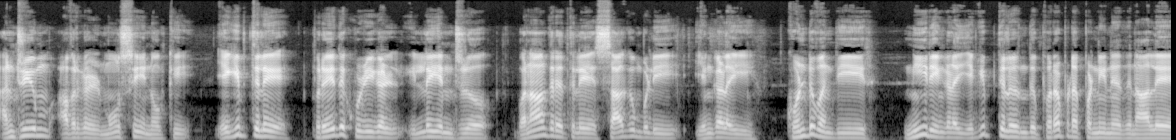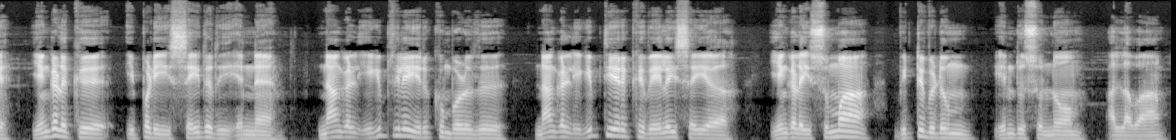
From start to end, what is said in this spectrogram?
அன்றியும் அவர்கள் மோசையை நோக்கி எகிப்திலே பிரேத குழிகள் இல்லை என்றோ வனாந்திரத்திலே சாகும்படி எங்களை கொண்டு வந்தீர். நீர் எங்களை எகிப்திலிருந்து புறப்பட பண்ணினதினாலே எங்களுக்கு இப்படி செய்தது என்ன? நாங்கள் எகிப்திலே இருக்கும் பொழுது நாங்கள் எகிப்தியருக்கு வேலை செய்ய எங்களை சும்மா விட்டுவிடும் என்று சொன்னோம் அல்லவா?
